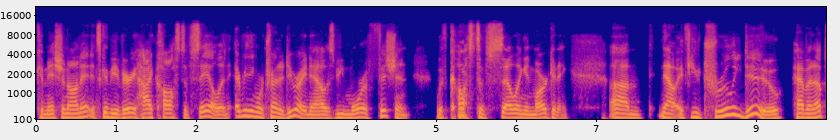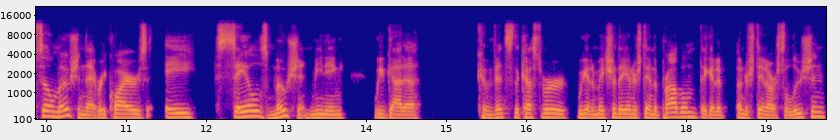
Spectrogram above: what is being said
commission on it. It's going to be a very high cost of sale. And everything we're trying to do right now is be more efficient with cost of selling and marketing. Um, now, if you truly do have an upsell motion that requires a sales motion, meaning we've got to convince the customer, we got to make sure they understand the problem, they got to understand our solution.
